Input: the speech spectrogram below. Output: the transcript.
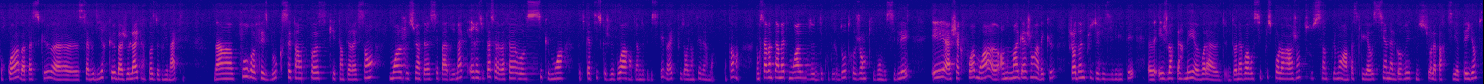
Pourquoi? Bah Parce que euh, ça veut dire que bah, je like un post de DreamHack. Ben, pour euh, Facebook, c'est un post qui est intéressant. Moi, je suis intéressée par DreamHack. Et résultat, ça va faire aussi que moi, petit à petit, ce que je vais voir en termes de publicité va être plus orienté vers moi. D'accord? Donc, ça va me permettre, moi, de découvrir d'autres gens qui vont me cibler. Et à chaque fois, moi, euh, en m'engageant avec eux, je leur donne plus de visibilité et je leur permets voilà, d'en avoir aussi plus pour leur argent, tout simplement, hein, parce qu'il y a aussi un algorithme sur la partie payante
